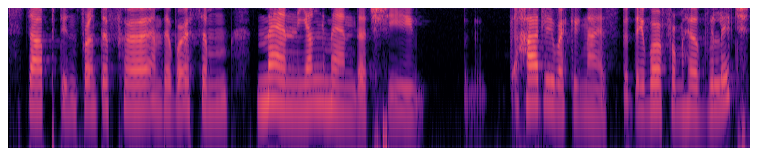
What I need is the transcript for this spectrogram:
stopped in front of her, and there were some men, young men, that she hardly recognized, but they were from her village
